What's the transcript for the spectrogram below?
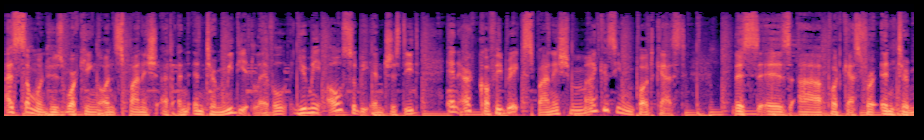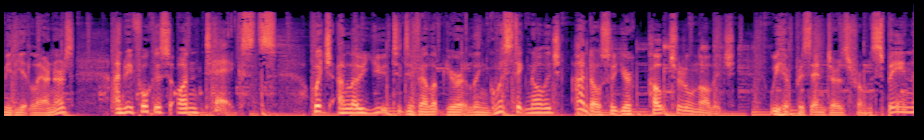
As someone who's working on Spanish at an intermediate level, you may also be interested in our Coffee Break Spanish magazine podcast. This is a podcast for intermediate learners, and we focus on texts which allow you to develop your linguistic knowledge and also your cultural knowledge. We have presenters from Spain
